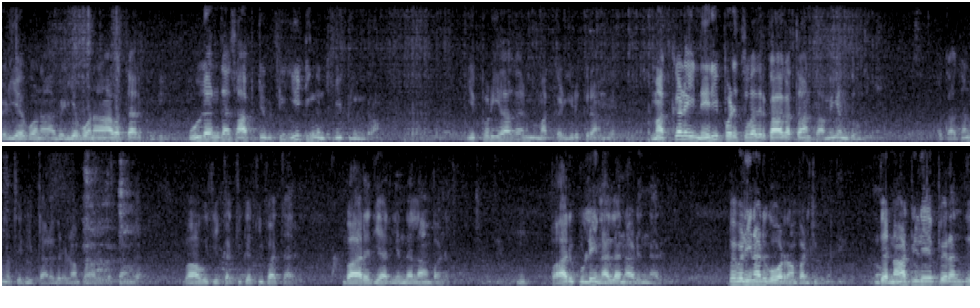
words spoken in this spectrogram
வெளியே போனால் வெளியே போனால் ஆபத்தாக இருக்குது. உள்ளே இருந்தால் சாப்பிட்டு விட்டு ஈட்டிங் அண்ட் ஸ்லீப்பிங்கிறான் இப்படியாக நம்ம மக்கள் இருக்கிறாங்க. மக்களை நெறிப்படுத்துவதற்காகத்தான் சமயம் தோன்றுச்சு. அதுக்காகத்தான் நம்ம பெரிய தலைவரெல்லாம் பாடுபட்டாங்க. வாவுசி கத்தி கத்தி பார்த்தார். பாரதியார் என்னெல்லாம் பண்ணது பாருக்குள்ளே நல்ல நாடுன்னாரு. இப்போ வெளிநாட்டுக்கு ஓடுறான் படிச்சு இந்த நாட்டிலே பிறந்து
